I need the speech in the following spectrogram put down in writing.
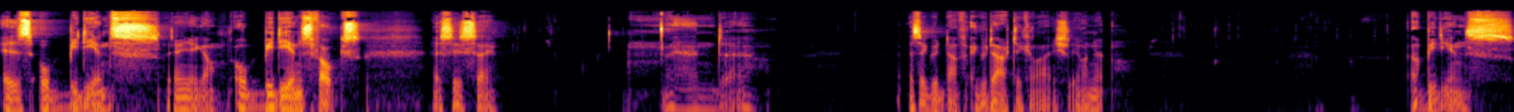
is obedience. There you go. Obedience, folks. as they say. and uh, it's a good enough, a good article actually on it. Obedience.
